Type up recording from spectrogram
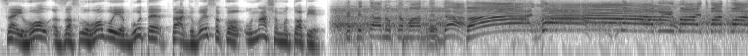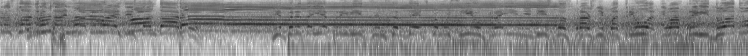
цей гол заслуговує бути так високо у нашому топі. Капітану команди, да. Да! Да! На! Виймає 2-2! Руслан Ротань забиває зі стандарту! І передає привіт цим сердечком усій Україні. Дійсно справжній патріот. І вам привіт! 2-2!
